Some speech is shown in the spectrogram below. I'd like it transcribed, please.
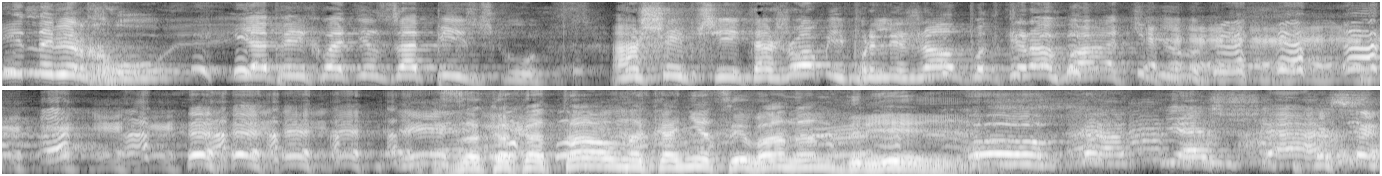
И наверху. Я перехватил записку. Ошибся этажом и пролежал под кроватью. Захохотал, наконец, Иван Андрей. О, как я счастлив!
